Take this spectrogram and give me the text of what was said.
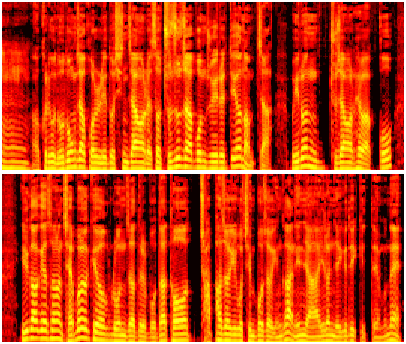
음. 어, 그리고 노동자 권리도 신장을 해서 주주자본주의를 뛰어넘자. 뭐 이런 주장을 해왔고 일각에서는 재벌 개혁론자들보다 더 좌파적이고 진보적인 거 아니냐 이런 얘기도 있기 때문에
